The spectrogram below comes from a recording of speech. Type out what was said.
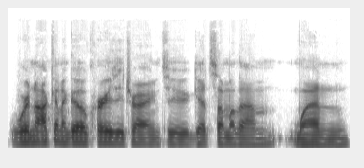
we're not going to go crazy trying to get some of them when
